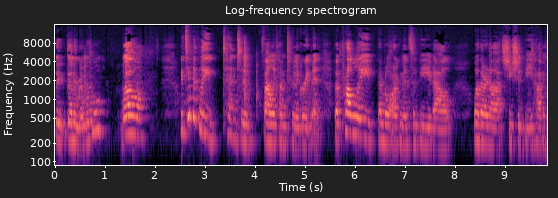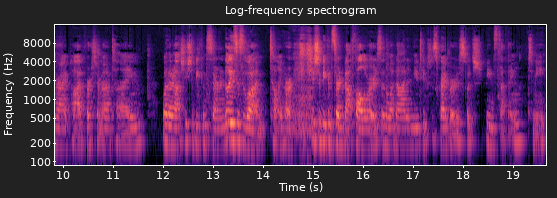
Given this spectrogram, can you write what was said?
Like, that are memorable? Well, we typically tend to finally come to an agreement, but probably memorable arguments would be about whether or not she should be having her iPod for a certain amount of time, whether or not she should be concerned. At least this is what I'm telling her. She should be concerned about followers and whatnot and YouTube subscribers, which means nothing to me.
